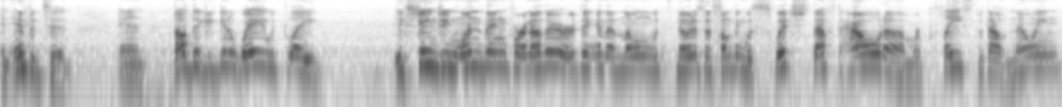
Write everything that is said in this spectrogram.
and impotent and thought they could get away with, like, exchanging one thing for another or thinking that no one would notice that something was switched, stuffed out, um, replaced without knowing.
